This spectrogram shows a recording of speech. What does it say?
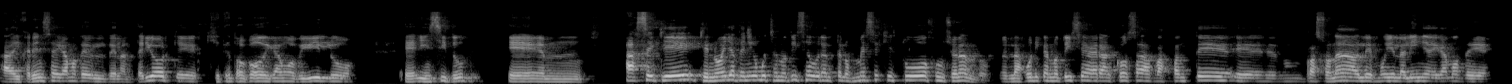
a diferencia, digamos, del, del anterior, que, que, te tocó, digamos, vivirlo eh, in situ, em, hace que, que, no haya tenido mucha noticia durante los meses que estuvo funcionando. Las únicas noticias eran cosas bastante eh, razonables, muy en la línea, digamos, de,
